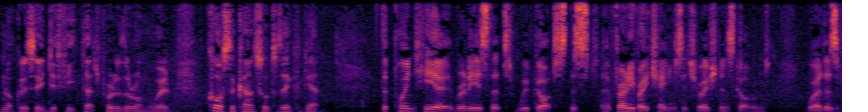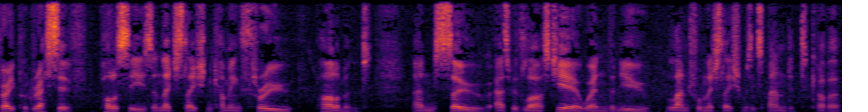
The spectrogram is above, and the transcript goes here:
I'm not going to say defeat, that's probably the wrong word, cause the council to think again. The point here really is that we've got this a very, very changing situation in Scotland, where there's very progressive policies and legislation coming through Parliament, and so, as with last year, when the new land reform legislation was expanded to cover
